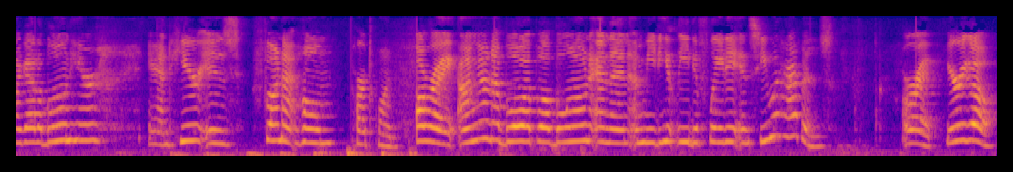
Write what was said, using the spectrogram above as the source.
I got a balloon here, and here is fun at home part one. All right, I'm gonna blow up a balloon and then immediately deflate it and see what happens. All right, here we go.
